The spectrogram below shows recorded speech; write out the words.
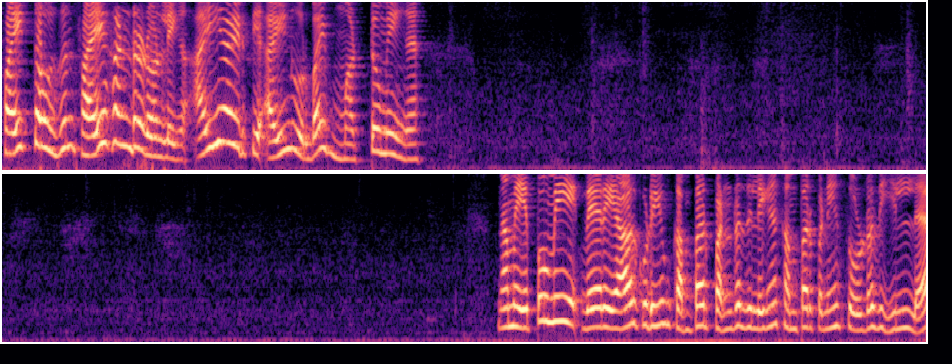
five thousand five hundred ஒன்லிங்க ஐயாயிரத்தி ஐநூறுபாய் மட்டுமேங்க. நம்ம எப்போவுமே வேறு யார் கூடயும் கம்பேர் பண்ணுறது இல்லைங்க கம்பேர் பண்ணியும் சொல்கிறது இல்லை.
